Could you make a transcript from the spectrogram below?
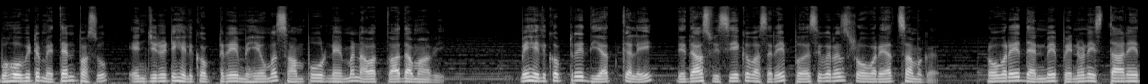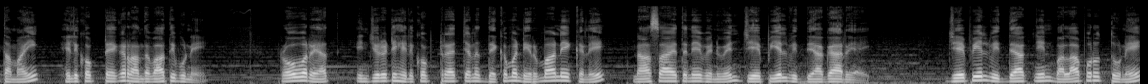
බොහෝ විට මෙතැන් පසු එන්ජිනිටි හෙලිකොප්ටරේ මෙහෙවුම සම්පූර්ණයෙන්ම නවත්වා දමාවී. මේ හෙලිකොප්ටරේ දියත් කළේ දෙදස් විසියක වසරේ පර්සිවරන්ස් රෝවරයත් සමඟ. රෝවරේ දැන් මේ පෙන්වන ස්ථානය තමයි හෙලිකොප්ට එක රඳවා තිබුණේ. රෝවරයත් ඉංජිරටි හෙලිකොප්ටරත් යන දෙකම නිර්මාණය කළේ නාසායතනය වෙනුවෙන් JPL විද්‍යාගාරයයි. JPL විද්‍යාඥයෙන් බලාපොරොත්තු වනේ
